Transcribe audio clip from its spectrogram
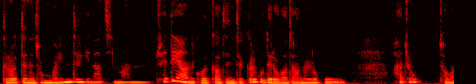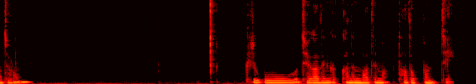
그럴 때는 정말 힘들긴 하지만 최대한 거기까지 이제 끌고 내려가지 않으려고 하죠. 저번처럼. 그리고 제가 생각하는 마지막 다섯 번째.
